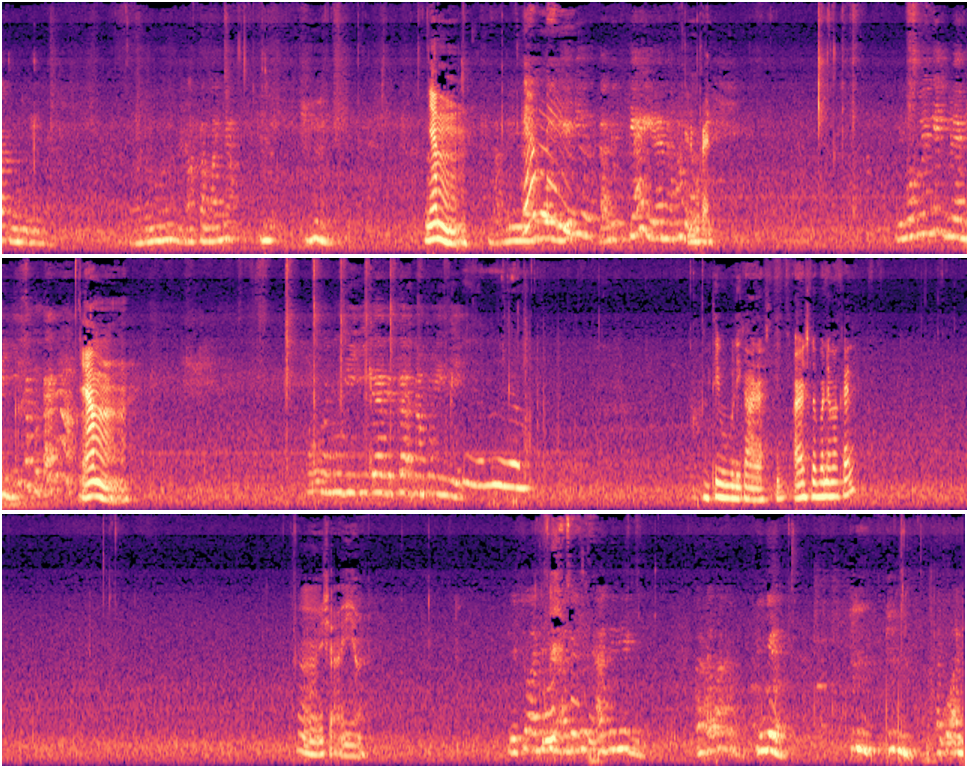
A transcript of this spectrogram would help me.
Aku ni. Hmm, makan banyak. Hmm. Nyam. Je. Tak ada peti air dah nak Kita makan. makan. RM50 sembilan biji. Siapa tak nak? Nyam. Oh, 2 biji dah dekat RM60. Yum, yum. Nanti ibu belikan Aras. Aras dah pandai makan? Hmm, sayang. Besok ada ada ada lagi. Kata apa? Aku ada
